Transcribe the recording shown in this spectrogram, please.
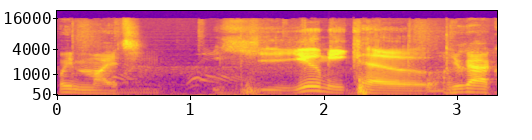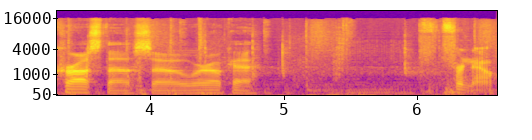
We might. Yumiko. You got a cross though, so we're okay. For now.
